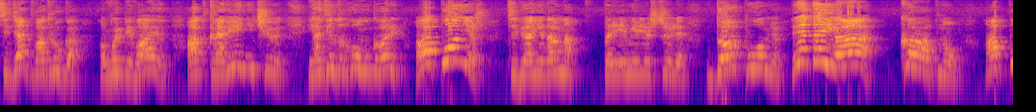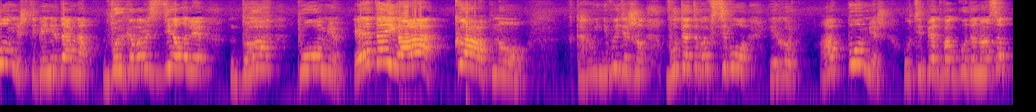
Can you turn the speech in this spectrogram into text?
Сидят два друга, выпивают, откровенничают, и один другому говорит, а помнишь, тебя недавно премии лишили? Да, помню, это я капнул. А помнишь, тебе недавно выговор сделали? Да, помню, это я капнул. Второй не выдержал вот этого всего и говорит, а помнишь, у тебя два года назад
